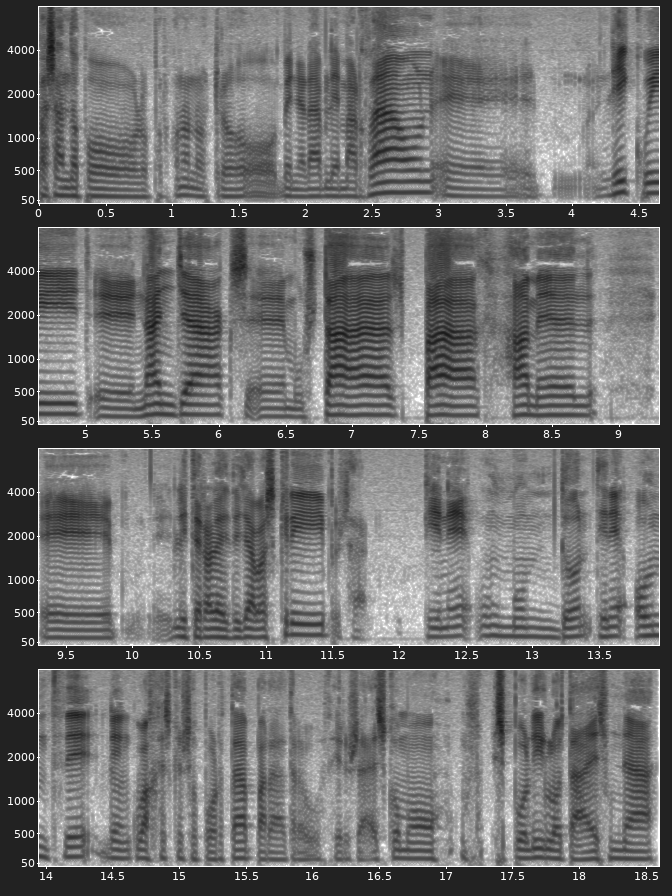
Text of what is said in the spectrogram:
pasando por, por bueno, nuestro venerable Markdown, eh, Liquid, eh, Nanjax, eh, Mustache, Pack, Hamel, eh, literales de JavaScript, o sea, tiene un montón, tiene 11 lenguajes que soporta para traducir. O sea, es como, es políglota, es una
